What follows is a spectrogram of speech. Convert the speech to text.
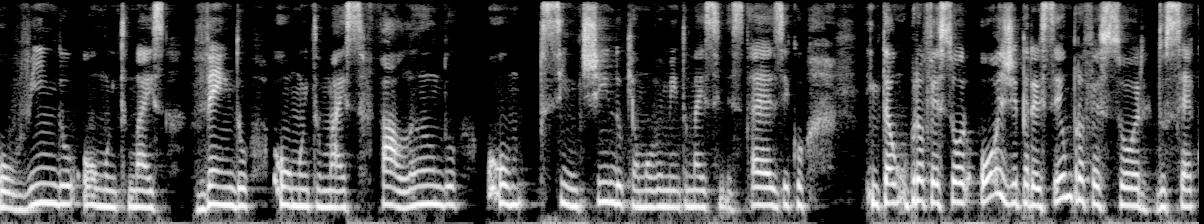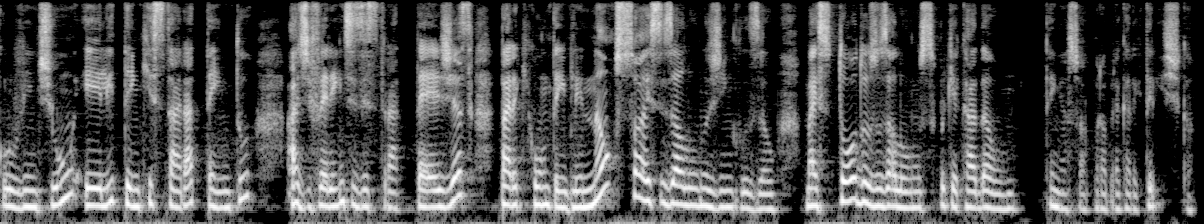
ouvindo, ou muito mais vendo, ou muito mais falando, ou sentindo, que é um movimento mais sinestésico. Então, o professor, hoje, para ser um professor do século XXI, ele tem que estar atento a diferentes estratégias para que contemple não só esses alunos de inclusão, mas todos os alunos, porque cada um tem a sua própria característica.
